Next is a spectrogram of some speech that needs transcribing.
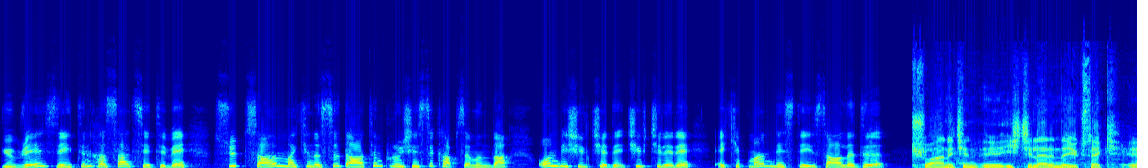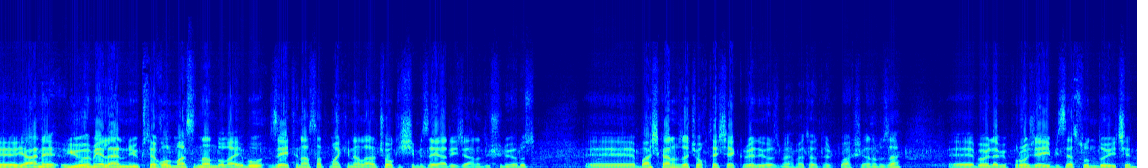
gübre, zeytin hasat seti ve süt sağım makinesi dağıtım projesi kapsamında 15 ilçede çiftçilere ekipman desteği sağladı. Şu an için e, işçilerin de yüksek e, yani yövmiyelerin yüksek olmasından dolayı bu zeytin hasat makineleri çok işimize yarayacağını düşünüyoruz. E, başkanımıza çok teşekkür ediyoruz Mehmet Ötürk Başkanımıza e, böyle bir projeyi bize sunduğu için.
